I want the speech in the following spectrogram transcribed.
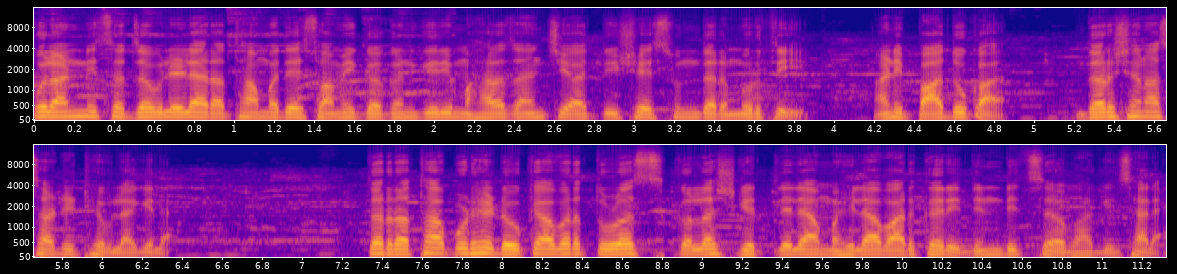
फुलांनी सजवलेल्या रथामध्ये स्वामी गगनगिरी महाराजांची अतिशय सुंदर मूर्ती आणि पादुका दर्शनासाठी ठेवल्या गेल्या. तर रथापुढे डोक्यावर तुळस कलश घेतलेल्या महिला वारकरी दिंडीत सहभागी झाल्या.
